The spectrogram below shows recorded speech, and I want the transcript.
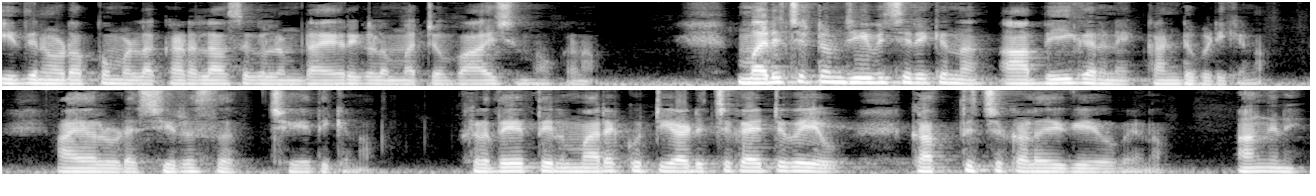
ഇതിനോടൊപ്പമുള്ള കടലാസുകളും ഡയറികളും മറ്റും വായിച്ചു നോക്കണം. മരിച്ചിട്ടും ജീവിച്ചിരിക്കുന്ന ആ ഭീകരനെ കണ്ടുപിടിക്കണം. അയാളുടെ ശിരസ് ഛേദിക്കണം. ഹൃദയത്തിൽ മരക്കുറ്റി അടിച്ചു കയറ്റുകയോ കത്തിച്ചു കളയുകയോ വേണം. അങ്ങനെ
